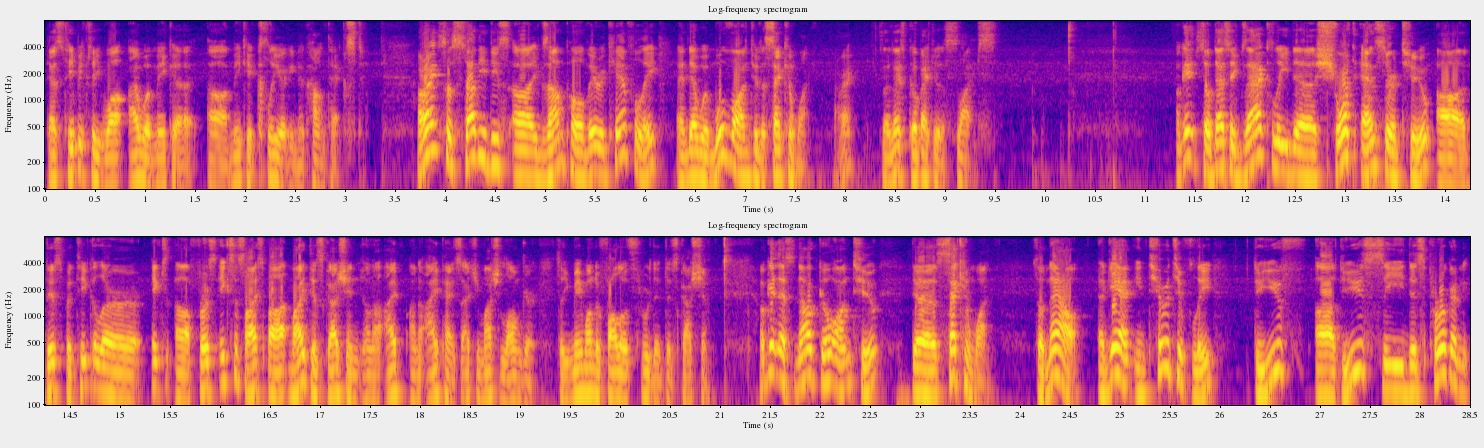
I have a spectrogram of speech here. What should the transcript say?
that's typically what I will make a uh, make it clear in the context. All right, so study this uh, example very carefully, and then we'll move on to the second one. All right, so let's go back to the slides. Okay, so that's exactly the short answer to uh, this particular ex uh, first exercise, but my discussion on the, on the iPad is actually much longer, so you may want to follow through the discussion. Okay, let's now go on to the second one. So now, again, intuitively, do you uh, do you see this program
